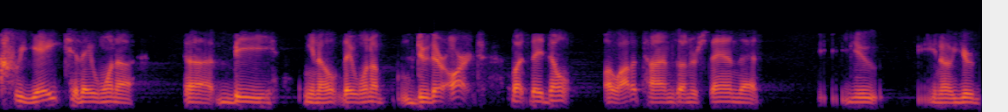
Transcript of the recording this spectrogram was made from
create. They want to uh, be, you know, they want to do their art, but they don't a lot of times understand that you, you know, you're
